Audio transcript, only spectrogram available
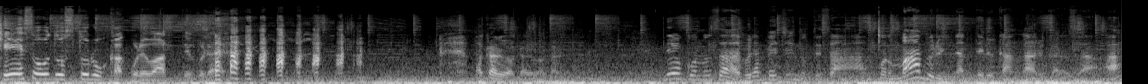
軽ソードストローかこれはっていうぐらい。わかるわかるわかる。でもこのさフラペチーノってさこのマーブルになってる感があるからさ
